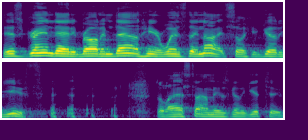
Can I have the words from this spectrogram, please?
His granddaddy brought him down here Wednesday night so he could go to youth. the last time he was going to get to.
